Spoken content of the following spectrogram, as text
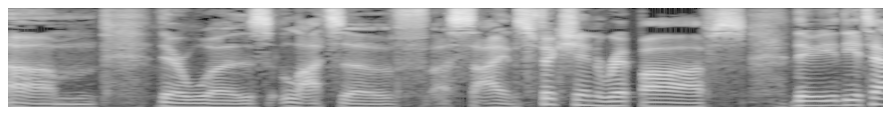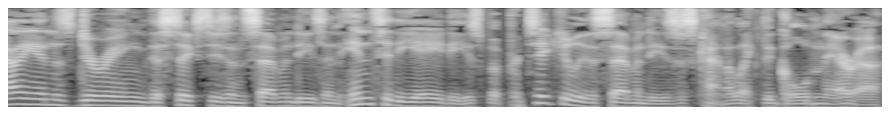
Um, there was lots of uh, science fiction ripoffs. The the Italians during the 60s and 70s and into the 80s, but particularly the 70s, is kind of like the golden era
